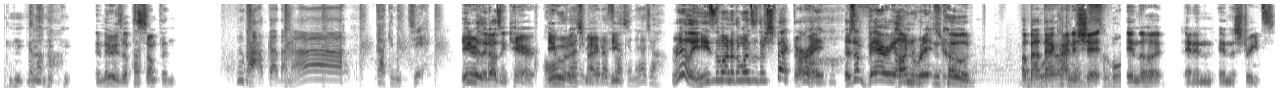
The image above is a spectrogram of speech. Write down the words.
I knew he was up to something. バカだな竹道 He really doesn't care. He would have smacked her. 手出すわ He's けねえじゃん really he's the one of the ones with respect. All right. There's a very unwritten code about that kind of shit in the hood and in in the streets.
